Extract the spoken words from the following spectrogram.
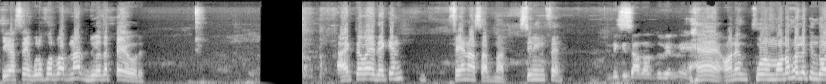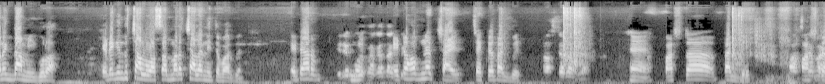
ঠিক আছে এগুলো পড়বে আপনার দুই হাজার টাকা করে। আরেকটা ভাই দেখেন ফ্যান আছে আপনার সিলিং ফ্যান। হ্যাঁ অনেক মডেল হলে কিন্তু অনেক দামি গুলা এটা কিন্তু চালু আছে আপনারা চালা নিতে পারবেন। এটার এটা হবে না চার চারটা থাকবে। হ্যাঁ পাঁচটা থাকবে। পাঁচটা,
